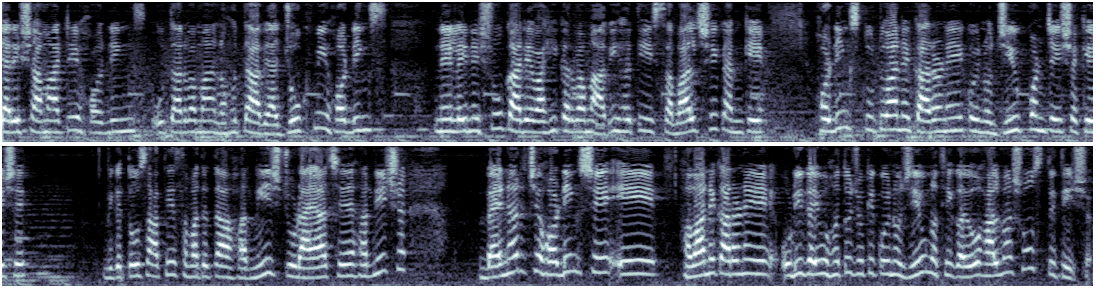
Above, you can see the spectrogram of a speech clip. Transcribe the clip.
ત્યારે શા માટે હોર્ડિંગ્સ ઉતારવામાં નહોતા આવ્યા? જોખમી હોર્ડિંગ્સને લઈને શું કાર્યવાહી કરવામાં આવી હતી? એ સવાલ છે, કેમ કે હોર્ડિંગ્સ તૂટવાને કારણે કોઈનો જીવ પણ જઈ શકે છે. વિગતો સાથે સંવાદદાતા હરનીશ જોડાયા છે. હરનીશ, બેનર છે હોર્ડિંગ્સ છે, એ હવાને કારણે ઉડી ગયું હતું જો કે કોઈનો જીવ નથી ગયો. હાલમાં શું સ્થિતિ છે?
